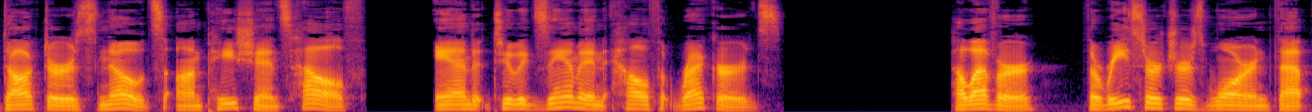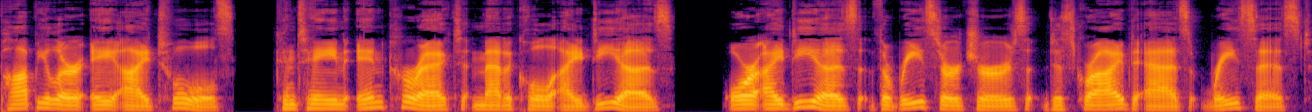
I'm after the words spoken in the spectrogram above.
doctors' notes on patients' health and to examine health records. However, the researchers warned that popular AI tools contain incorrect medical ideas or ideas the researchers described as racist.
